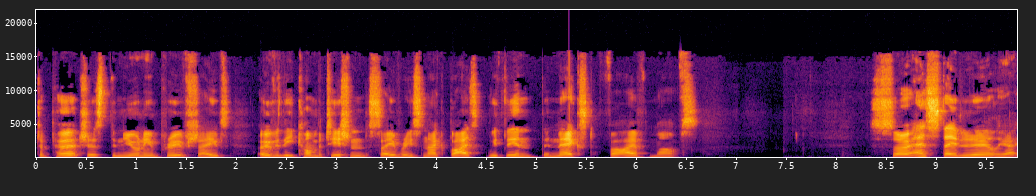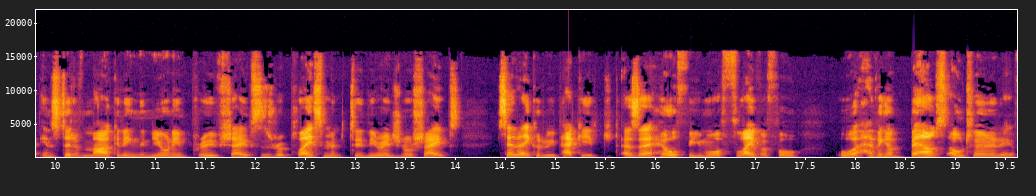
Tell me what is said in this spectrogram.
to purchase the new and improved shapes over the competition savoury snack bites within the next five months. So, as stated earlier, instead of marketing the new and improved shapes as a replacement to the original shapes, said they could be packaged as a healthy, more flavourful, or having a balanced alternative.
